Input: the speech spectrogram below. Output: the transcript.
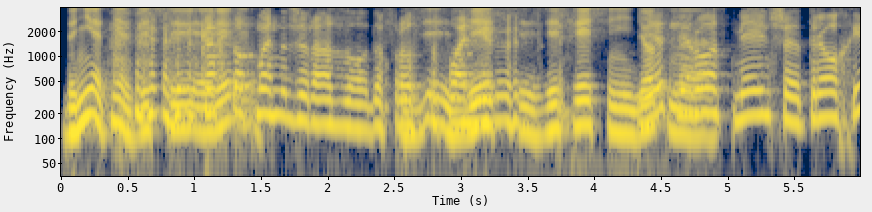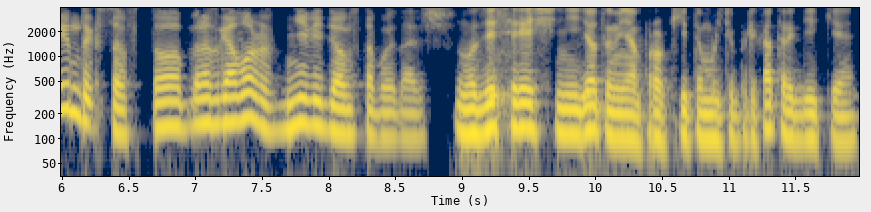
Да нет, нет, здесь... Как топ-менеджер Озона просто здесь, здесь речь не идет... Если рост меньше трех индексов, то разговор не ведем с тобой дальше. Вот здесь речь не идет у меня про какие-то мультипликаторы дикие.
